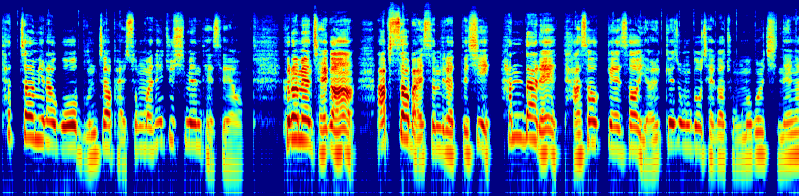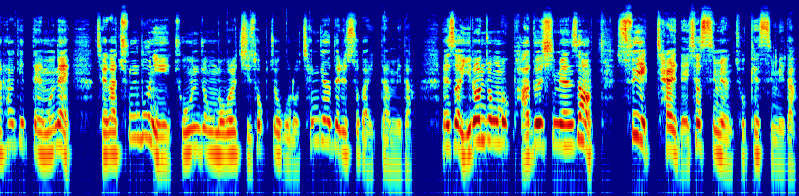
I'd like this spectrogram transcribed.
타점이라고 문자 발송만 해주시면 되세요. 그러면 제가 앞서 말씀드렸듯이 한 달에 다섯 개에서 열개 정도 제가 종목을 진행을 하기 때문에 제가 충분히 좋은 종목을 지속적으로 챙겨드릴 수가 있답니다. 그래서 이런 종목 받으시면서 수익 잘 내셨으면 좋겠습니다.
